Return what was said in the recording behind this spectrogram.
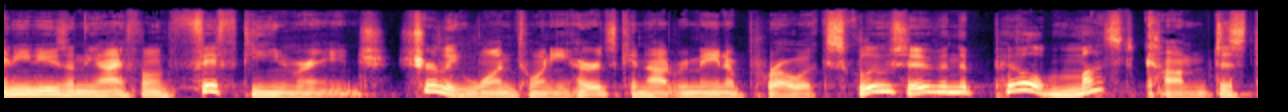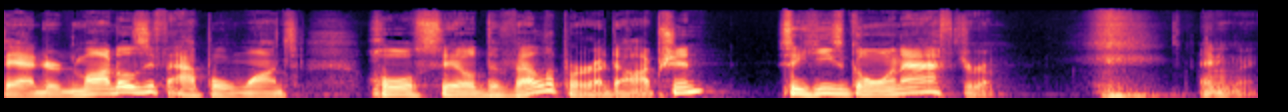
Any news on the iPhone 15 range? Surely 120 hertz cannot remain a pro exclusive, and the pill must come to standard models if Apple wants wholesale developer adoption. See, he's going after him. Anyway,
